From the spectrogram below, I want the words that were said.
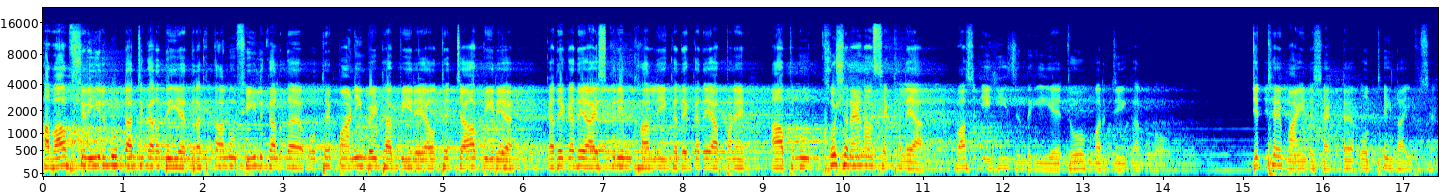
ਹਵਾ ਸਰੀਰ ਨੂੰ ਟੱਚ ਕਰਦੀ ਹੈ, ਦਰਖਤਾਂ ਨੂੰ ਫੀਲ ਕਰਦਾ ਹੈ। ਉੱਥੇ ਪਾਣੀ ਬੈਠਾ ਪੀ ਰਿਹਾ, ਉੱਥੇ ਚਾਹ ਪੀ ਰਿਹਾ ਕਦੇ ਕਦੇ ਆਈਸਕ੍ਰੀਮ ਖਾ ਲਈ ਕਦੇ ਕਦੇ ਆਪਣੇ ਆਪ ਨੂੰ ਖੁਸ਼ ਰਹਿਣਾ ਸਿੱਖ ਲਿਆ। ਬਸ ਇਹੀ ਜ਼ਿੰਦਗੀ ਹੈ, ਜੋ ਮਰਜ਼ੀ ਕਰ ਲੋ ਜਿੱਥੇ ਮਾਈਂਡ ਸੈੱਟ ਹੈ, ਉੱਥੇ ਹੀ ਲਾਈਫ ਸੈੱਟ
